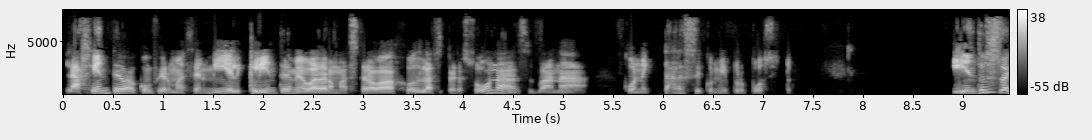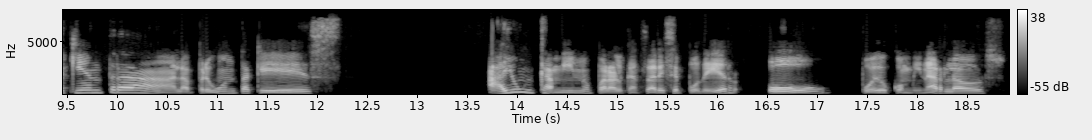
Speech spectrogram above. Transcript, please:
La gente va a confiar más en mí, el cliente me va a dar más trabajo, las personas van a conectarse con mi propósito. Y entonces aquí entra la pregunta que es, ¿Hay un camino para alcanzar ese poder o puedo combinarlos?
